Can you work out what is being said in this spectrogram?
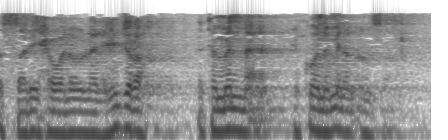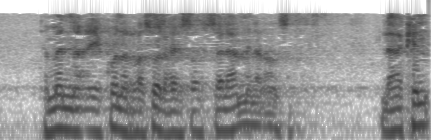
الصريحة ولولا الهجرة نتمنى أن يكون من الأنصار تمنى أن يكون الرسول عليه الصلاة والسلام من الأنصار. لكن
